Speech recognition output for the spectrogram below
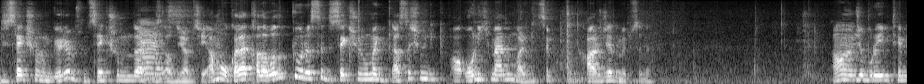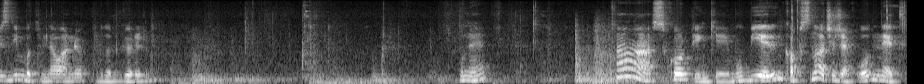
Dissection room görüyor musun? Dissection room'da biz Evet. alacağımız şey. Ama o kadar kalabalık ki orası Dissection room'a aslında şimdi 12 mermim var. Gitsem harcarım hepsini. Ama önce burayı bir temizleyeyim bakayım ne var ne yok burada bir görelim. Bu ne? Ha, Scorpion Key. Bu bir yerin kapısını açacak. O net.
